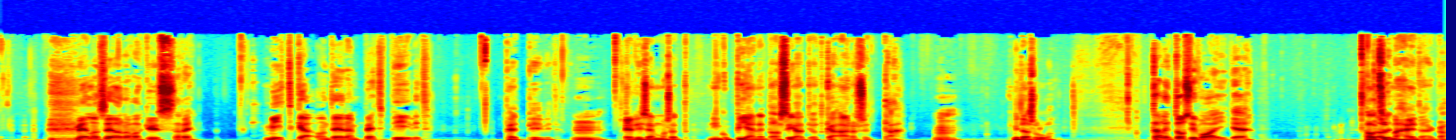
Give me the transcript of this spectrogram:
Meillä on seuraava kyssäri. Mitkä on teidän pet peevit? Pet peevit. Mm. Eli semmoset niin pienet asiat, jotka ärsyttää. Mm. Mitä sulla? Tämä oli tosi vaikea. Haluatko, että mä heitän eka?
